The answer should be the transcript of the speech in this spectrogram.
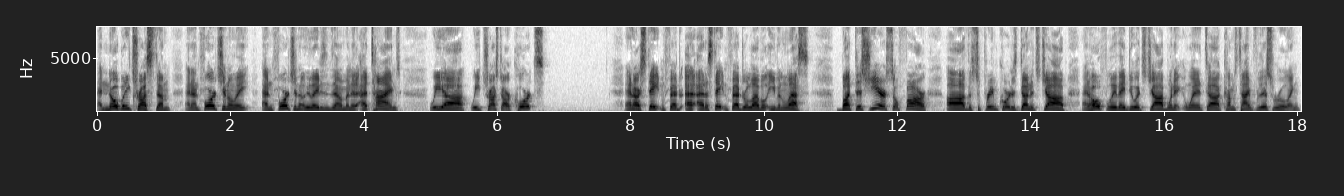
And nobody trusts them. And unfortunately, unfortunately, ladies and gentlemen, at times we uh, we trust our courts and our state and fed- at a state and federal level even less. But this year, so far, uh, the Supreme Court has done its job, and hopefully they do its job when it when it uh, comes time for this ruling.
